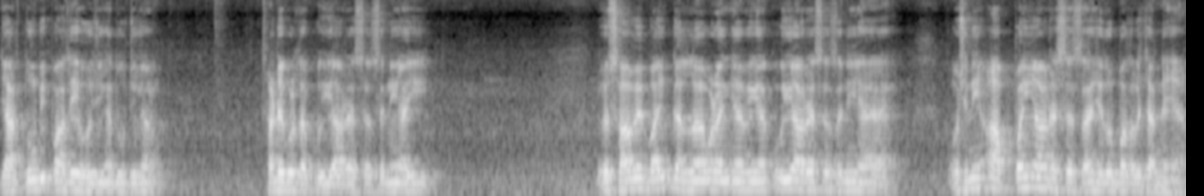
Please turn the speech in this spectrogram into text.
ਯਾਰ ਤੂੰ ਵੀ ਪਾ ਦੇ ਇਹੋ ਜਿਹੀਆਂ ਦੂਜੀਆਂ। ਸਾਡੇ ਕੋਲ ਤਾਂ ਕੋਈ ਆਰਐਸਐਸ ਨਹੀਂ ਆਈ। ਇਹ ਸਾਵੇ ਬਾਈ ਗੱਲਾਂ ਬਣਾਈਆਂ ਵੀਆਂ, ਕੋਈ ਆਰਐਸਐਸ ਨਹੀਂ ਹੈ। ਕੁਛ ਨਹੀਂ, ਆਪਾਂ ਹੀ ਆਰਐਸਐਸ ਹੈ ਜਦੋਂ ਬਦਲ ਜਾਂਦੇ ਆ।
